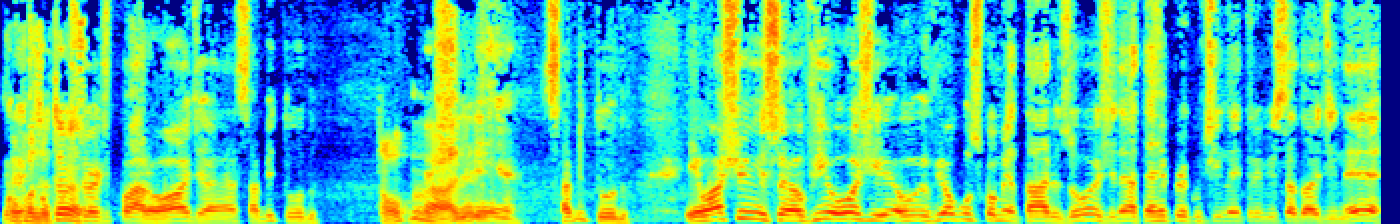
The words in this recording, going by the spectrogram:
Grande compositor? compositor de paródia, é, sabe tudo. Opa, sabe tudo. Eu acho isso, eu vi hoje, eu vi alguns comentários hoje, né, até repercutindo a entrevista do Adnet,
